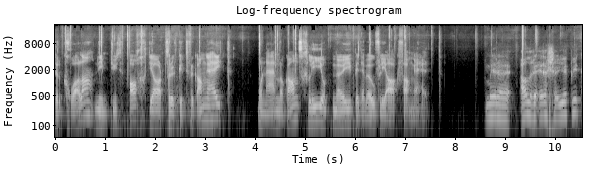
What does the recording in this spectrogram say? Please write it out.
Der Koala nimmt uns acht Jahre zurück in die Vergangenheit, wo er noch ganz klein und neu bei den Wölfli angefangen hat. In meiner allerersten Übung,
